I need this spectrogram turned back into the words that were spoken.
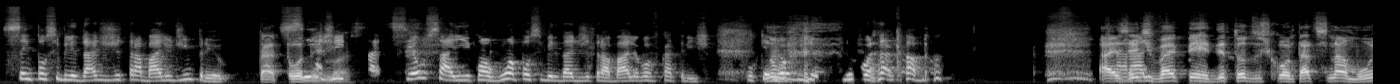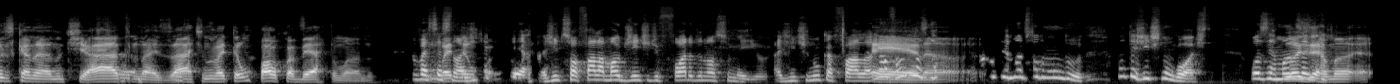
sem possibilidade de trabalho de emprego. Tá, todas, se, a gente, se eu sair com alguma possibilidade de trabalho, eu vou ficar triste. Porque não... meu objetivo é acabar. A Caralho. gente vai perder todos os contatos na música, na, no teatro, é. nas artes, não vai ter um palco aberto, mano. Não vai ser assim, não. A gente um... é perto. A gente só fala mal de gente de fora do nosso meio. A gente nunca fala. É, não, não. Os irmãos, todo mundo. Muita gente não gosta. Os irmãos. Os irmãos. Gente...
